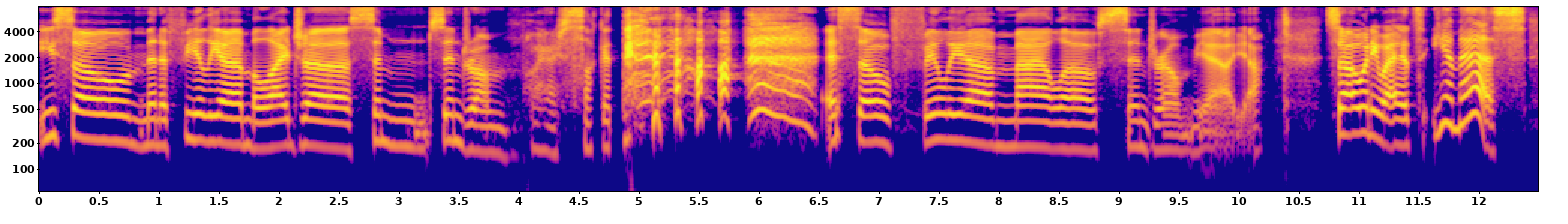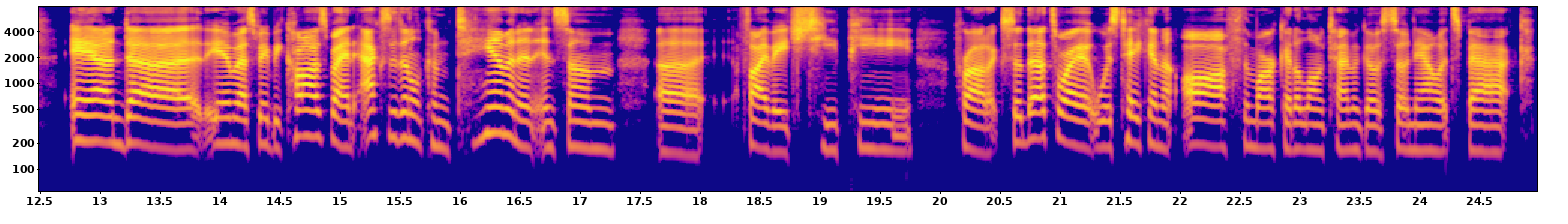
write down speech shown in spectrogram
eosinophilia mellitus sim- syndrome. Boy, I suck at that. Eosinophilia malo syndrome. Yeah, yeah. So anyway, it's EMS. And uh, EMS may be caused by an accidental contaminant in some uh, 5-HTP products. So that's why it was taken off the market a long time ago. So now it's back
